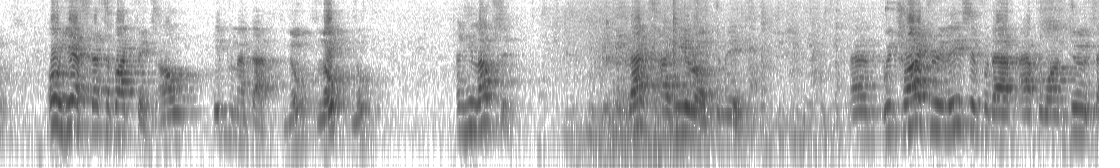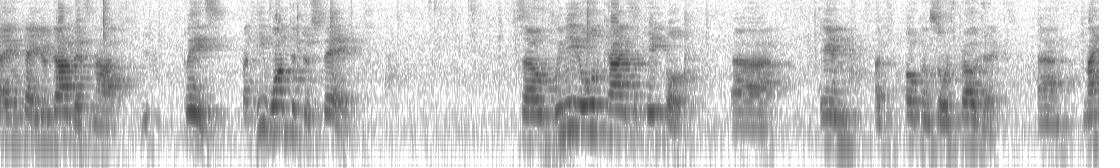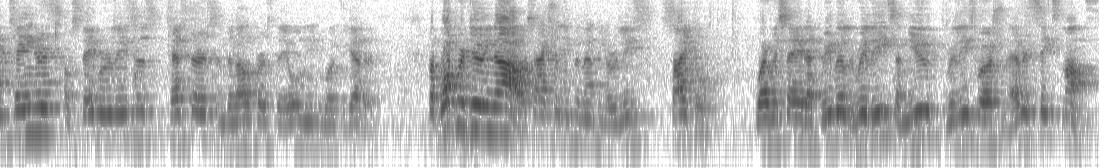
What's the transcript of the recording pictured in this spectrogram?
Oh yes, that's a bug fix. I'll implement that. Nope, nope, nope. And he loves it. That's a hero to me. And we tried to release him for that after one, two, saying, okay, you've done this now. Please, but he wanted to stay. So we need all kinds of people uh, in an open source project. And maintainers of stable releases, testers, and developers, they all need to work together. But what we're doing now is actually implementing a release cycle where we say that we will release a new release version every six months.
